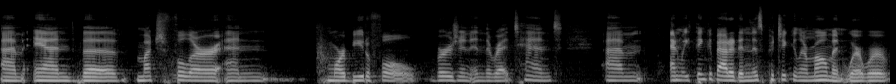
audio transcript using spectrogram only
um, and the much fuller and more beautiful version in the red tent, um, and we think about it in this particular moment where we're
